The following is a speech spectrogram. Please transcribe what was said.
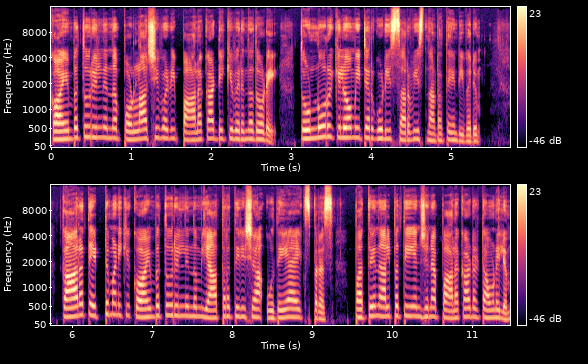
കോയമ്പത്തൂരിൽ നിന്ന് പൊള്ളാച്ചി വഴി പാലക്കാട്ടേക്ക് വരുന്നതോടെ തൊണ്ണൂറ് കിലോമീറ്റർ കൂടി സർവീസ് നടത്തേണ്ടി വരും. കാലത്ത് എട്ട് മണിക്ക് കോയമ്പത്തൂരിൽ നിന്നും യാത്ര തിരിച്ച ഉദയ എക്സ്പ്രസ് പത്ത് നാൽപ്പത്തിയഞ്ചിന് പാലക്കാട് ടൗണിലും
